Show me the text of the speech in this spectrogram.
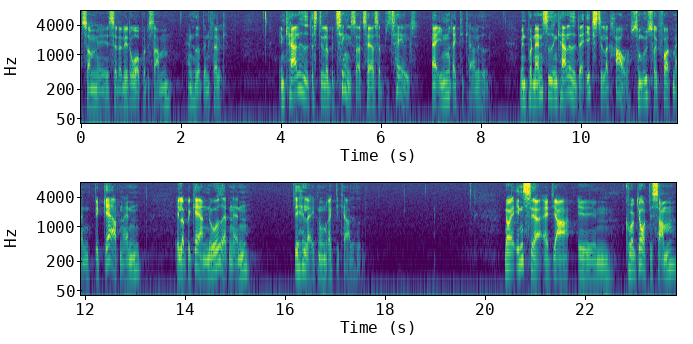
som øh, sætter lidt ord på det samme. Han hedder Ben Falk. En kærlighed, der stiller betingelser og tager sig betalt, er ingen rigtig kærlighed. Men på den anden side, en kærlighed, der ikke stiller krav som udtryk for, at man begærer den anden, eller begærer noget af den anden, det er heller ikke nogen rigtig kærlighed. Når jeg indser, at jeg øh, kunne have gjort det samme,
